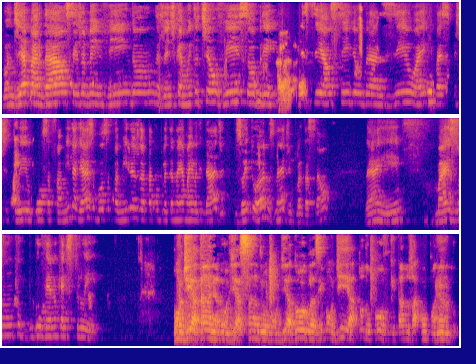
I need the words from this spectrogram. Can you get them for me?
Bom dia, Pardal, seja bem-vindo. A gente quer muito te ouvir sobre esse Auxílio Brasil aí que vai substituir o Bolsa Família. Aliás, o Bolsa Família já está completando aí a maioridade, 18 anos né, de implantação, né? E mais um que o governo quer destruir. Bom dia, Tânia, bom dia, Sandro, bom dia, Douglas, e bom dia a todo o povo que está nos acompanhando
